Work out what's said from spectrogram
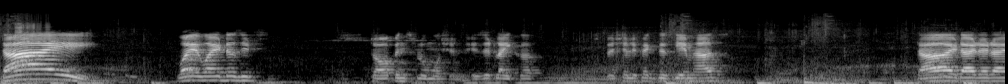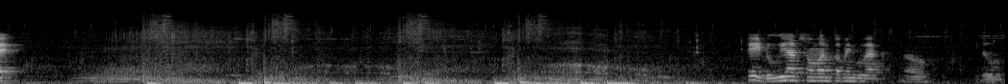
Die! Why, why does it stop in slow motion? Is it like a special effect this game has? Die, die, die, die. Hey, do we have someone coming back? No, don't.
